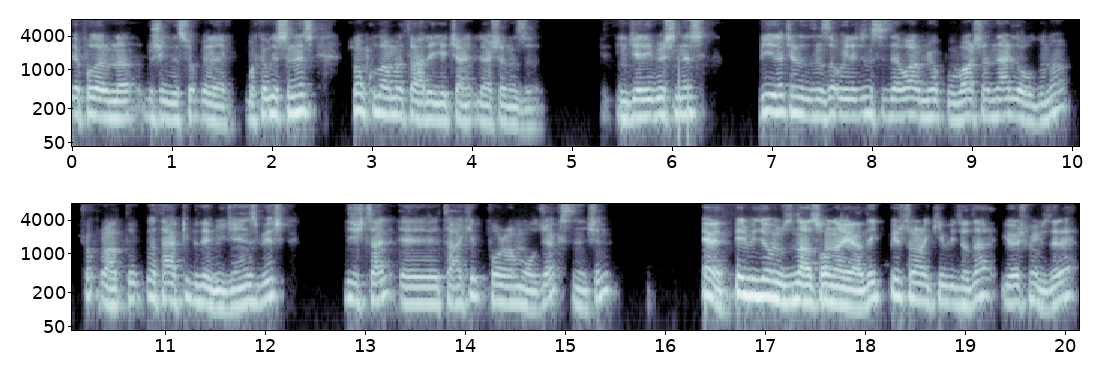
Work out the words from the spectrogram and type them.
depolarına bu şekilde sokarak bakabilirsiniz. Son kullanma tarihi geçen ilaçlarınızı inceleyebilirsiniz. Bir ilaç aradığınızda o ilacın sizde var mı yok mu varsa nerede olduğunu çok rahatlıkla takip edebileceğiniz bir dijital e, takip programı olacak sizin için. Evet bir videomuzun daha sonuna geldik. Bir sonraki videoda görüşmek üzere.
